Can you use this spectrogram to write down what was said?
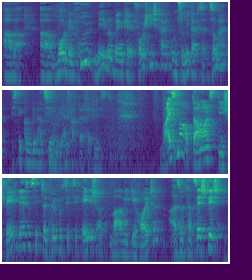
Aber äh, morgen früh Nebelbänke, Feuchtigkeit und zur Mittagszeit Sonne ist die Kombination, die einfach perfekt ist. Weiß man, ob damals die Spätlese 1775 ähnlich war wie die heute? Also tatsächlich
